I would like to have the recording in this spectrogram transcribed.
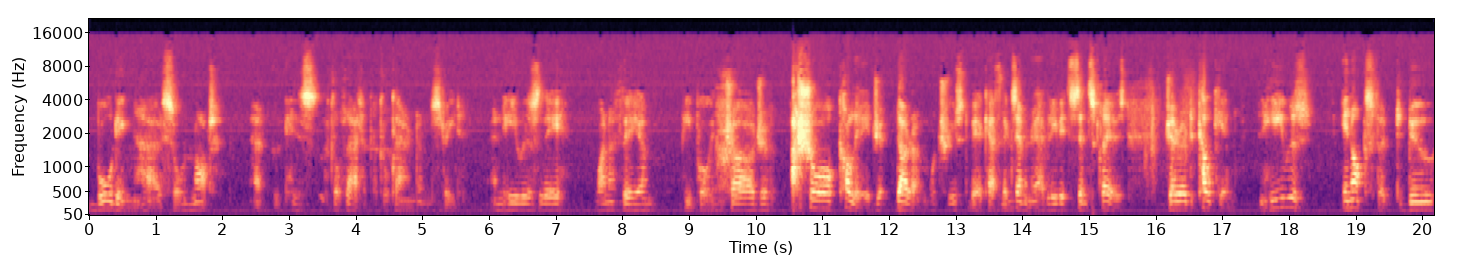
boarding house or not at his little flat at Little Clarendon Street, and he was the one of the um, people in charge of Ushaw College at Durham, which used to be a Catholic seminary. I believe it's since closed. Gerard Culkin, and he was in Oxford to do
